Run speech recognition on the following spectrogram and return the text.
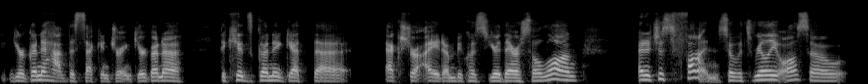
you're going to have the second drink. You're going to, the kid's going to get the extra item because you're there so long. And it's just fun. So it's really also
